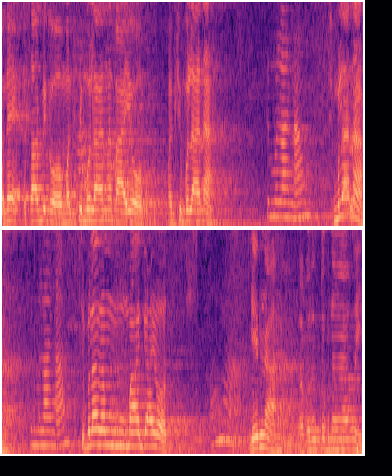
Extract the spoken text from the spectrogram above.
Hindi, sabi ko, magsimula na tayo. Magsimula na. Simula na? Simula na. Simula na? Simula na magayos. Tama. Game na. Kapatugtog na nga ako eh.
